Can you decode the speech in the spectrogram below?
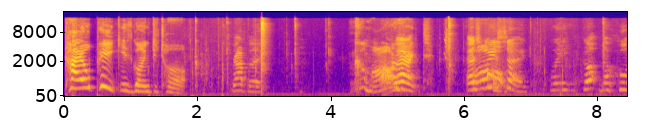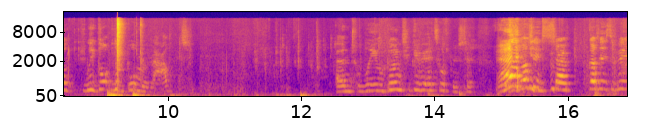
Kyle Peak is going to talk. Rabbit. Come on. Right. As Oh. we said, we got the hunt, we got the bummer out, and we were going to give it a toughness test. because it's so, because it's a bit,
